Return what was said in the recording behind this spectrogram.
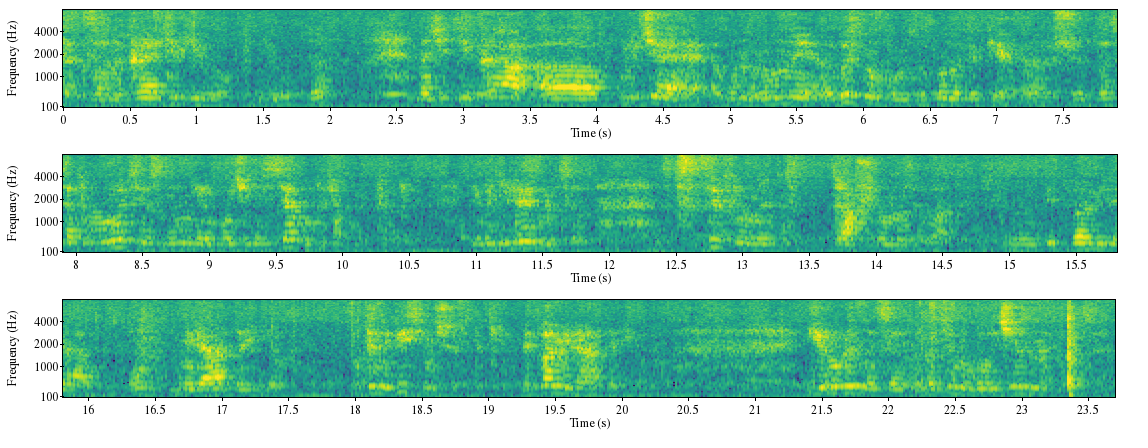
так звана Creative Europe? Значить, яка е, включає, вони висновком зробили таке, е, що в 2020 році основні робочі місця будуть в культурі. І виділяють на це цифру ну, яку страшно називати. Ну, під 2 мільярди, да? мільярда євро. 1,8 щось таке, під 2 мільярда євро. І роблять на, це, на цьому величезне процент.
